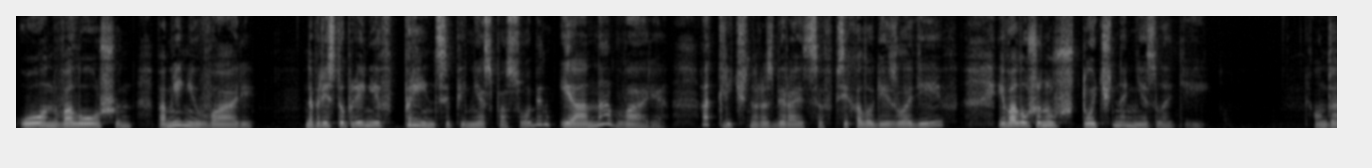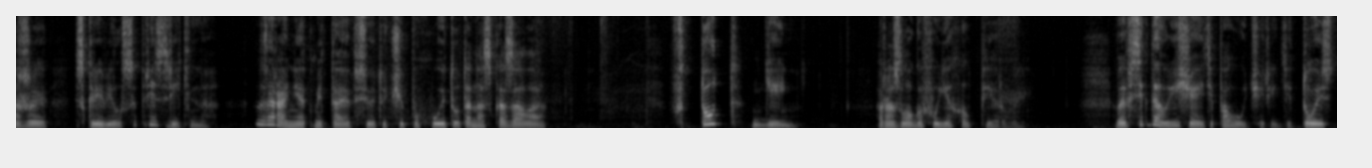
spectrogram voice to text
он, Волошин, по мнению Вари, на преступление в принципе не способен, и она, Варя, отлично разбирается в психологии злодеев, и Волошин уж точно не злодей. Он даже скривился презрительно, заранее отметая всю эту чепуху, и тут она сказала, «В тот день Разлогов уехал первый. Вы всегда уезжаете по очереди, то есть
